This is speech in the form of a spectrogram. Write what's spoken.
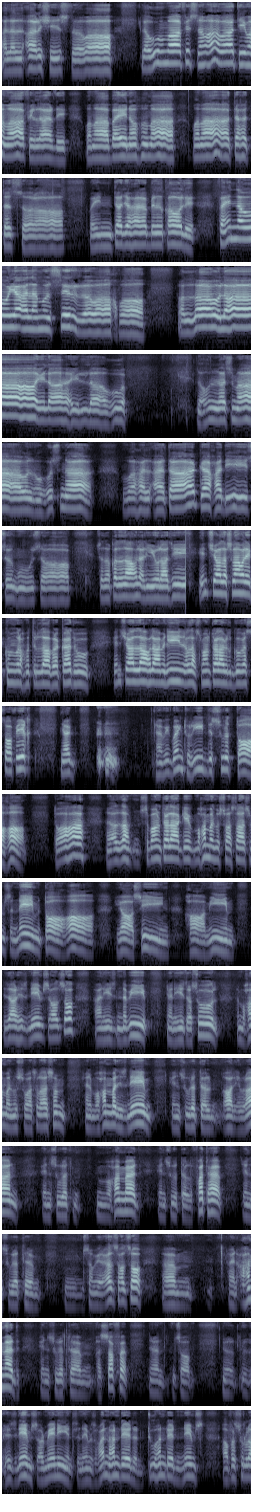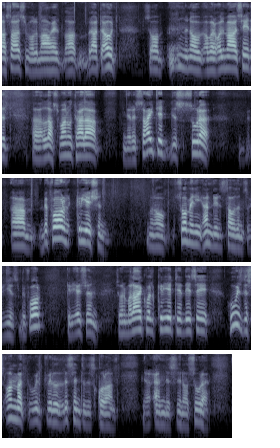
على العرش استوى. له ما في السماوات وما في الأرض وما بينهما وما تحت الثرى. وإن تجهر بالقول فإنه يعلم السر وأخفى. الله لا إله إلا هو. له الأسماء الحسنى. وهل أتاك حديث موسى صدق الله العلي العظيم إن شاء الله السلام عليكم ورحمة الله وبركاته إن شاء الله العاملين الله سبحانه وتعالى will give us now, we're going to read the Surah Taha Taha Allah subhanahu wa ta'ala gave Muhammad Mustafa the name Taha Yasin Hamim these are his names also and he is Nabi and he is Rasul and Muhammad Mustafa and Muhammad his name in Surah Al Imran in Surah Muhammad in Surah Al-Fatah in Surah um, somewhere else also um, and Ahmad in Surah um, As-Saf and so uh, his names are many and his names 100 and 200 names of Rasulullah Sallallahu ulama has uh, brought out. So, you know, our ulama say that uh, Allah subhanahu wa ta'ala recited this surah um, before creation, you know, so many hundreds, thousands of years before creation. So when Malaik were created, they say, who is this ummah will will listen to this Quran and this, you know, surah?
